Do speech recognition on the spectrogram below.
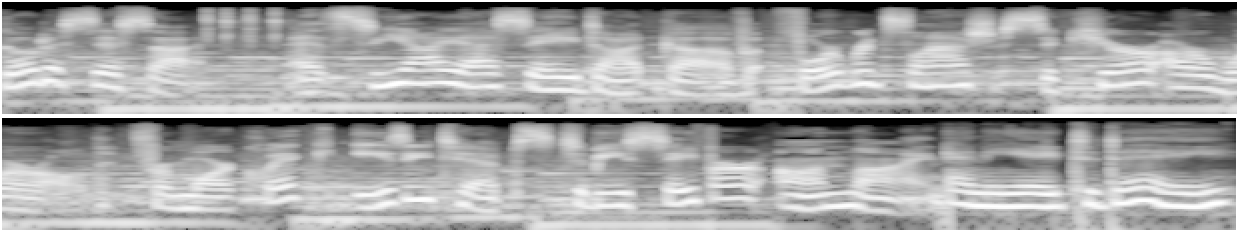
Go to CISA at cisa.gov forward slash secure our world for more quick, easy tips to be safer online. NEA Today,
